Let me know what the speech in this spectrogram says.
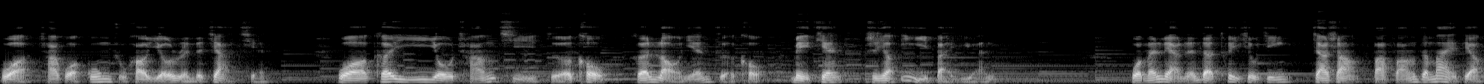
我查过公主号游轮的价钱，我可以有长期折扣。和老年折扣，每天只要一百元。我们两人的退休金加上把房子卖掉，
